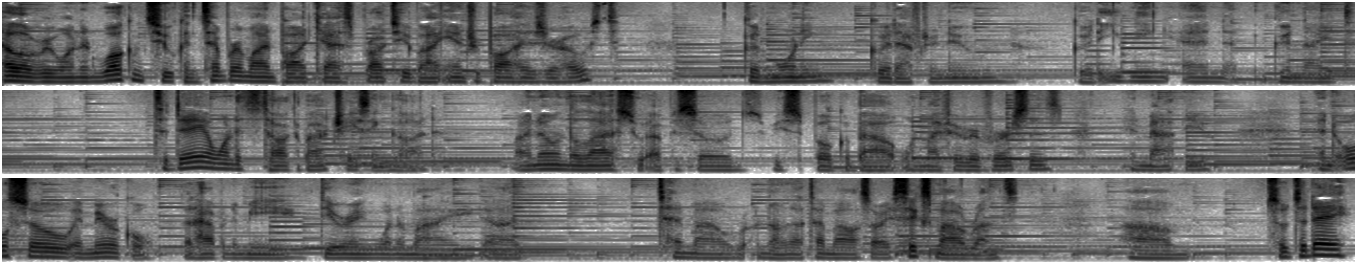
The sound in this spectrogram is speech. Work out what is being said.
Hello, everyone, and welcome to Contemporary Mind Podcast brought to you by Andrew Pahez, your host. Good morning, good afternoon, good evening, and good night. Today, I wanted to talk about chasing God. I know in the last two episodes we spoke about one of my favorite verses in Matthew and also a miracle that happened to me during one of my uh, 10 mile, no, not 10 mile, sorry, 6 mile runs. Um, so today,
